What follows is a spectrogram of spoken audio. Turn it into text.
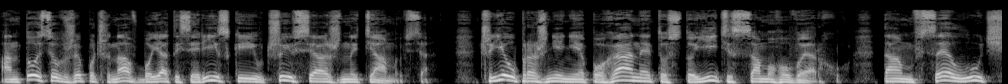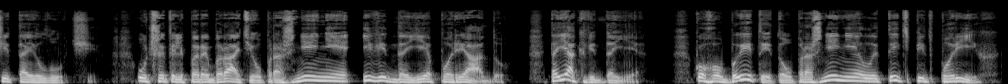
Антосьо вже починав боятися різки і вчився, аж не тямився. Чиє упражнення погане, то стоїть із самого верху, там все лучші та й лучші. Учитель перебирає ті упражнення і віддає поряду. Та як віддає? Кого бити, то упражнення летить під поріг,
